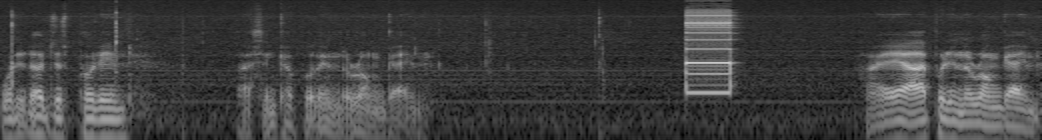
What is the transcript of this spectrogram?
what did I just put in? I think I put in the wrong game. Oh yeah, I put in the wrong game.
